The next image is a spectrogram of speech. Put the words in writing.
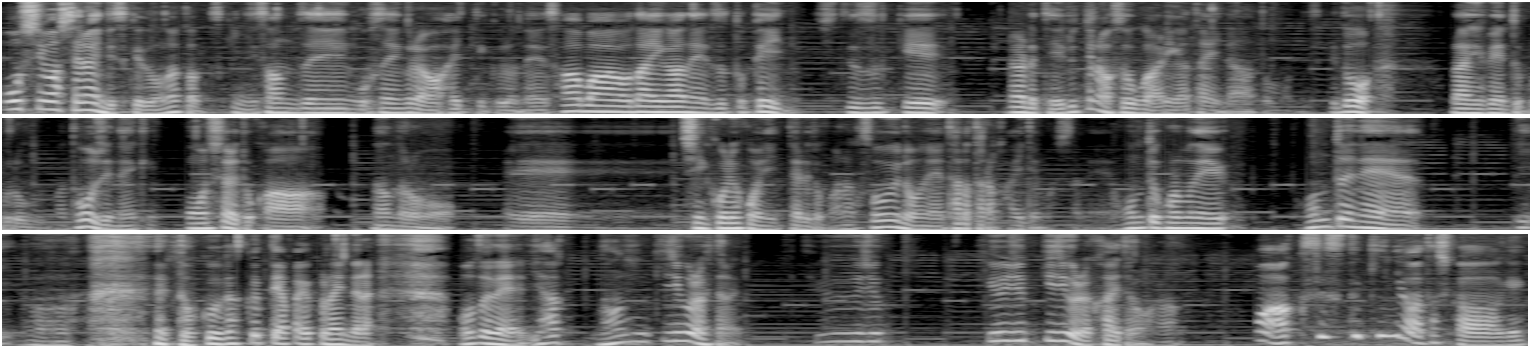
更新はしてないんですけど、なんか月に3000円、5000円ぐらいは入ってくるね、サーバー代がね、ずっとペイし続けられているっていうのはすごくありがたいなと思うんですけど、ライフイベントブログ。まあ、当時ね、結婚したりとか、なんだろう、えー、新婚旅行に行ったりとか、なんかそういうのをね、たらたら書いてましたね。本当にこれもね、本当にね、いうん、独学ってやっぱ良くないんだな。本当にね、や、何記事ぐらい来たの ?90、90記事ぐらい書いたのかな？まあ、アクセス的には確か月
